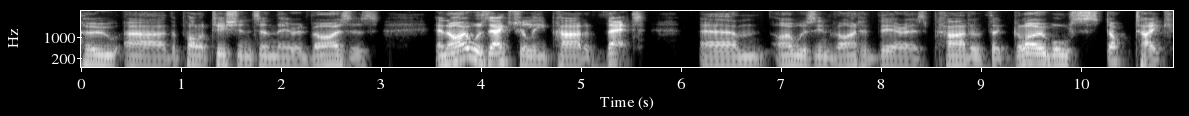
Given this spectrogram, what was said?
who are the politicians and their advisors. And I was actually part of that um, I was invited there as part of the Global Stocktake,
